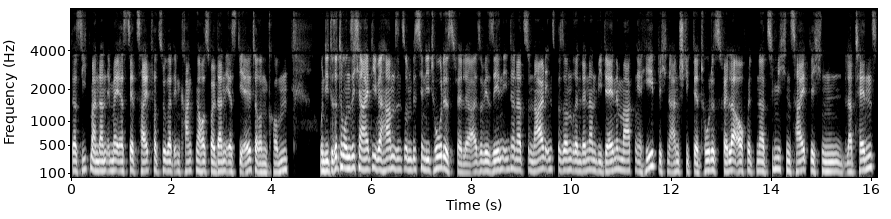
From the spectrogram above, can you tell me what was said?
Das sieht man dann immer erst sehr zeitverzögert im Krankenhaus, weil dann erst die Älteren kommen. Und die dritte Unsicherheit, die wir haben, sind so ein bisschen die Todesfälle. Also wir sehen international, insbesondere in Ländern wie Dänemark, einen erheblichen Anstieg der Todesfälle, auch mit einer ziemlichen zeitlichen Latenz.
